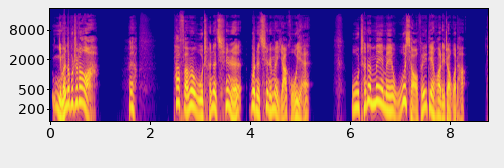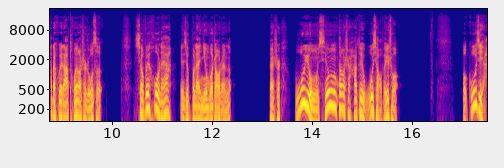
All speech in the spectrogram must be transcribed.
你们都不知道啊？哎呀，他反问武晨的亲人，问着亲人们哑口无言。武晨的妹妹吴小飞电话里找过他。他的回答同样是如此。小飞后来啊，也就不来宁波找人了。但是吴永兴当时还对吴小飞说：“我估计啊，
